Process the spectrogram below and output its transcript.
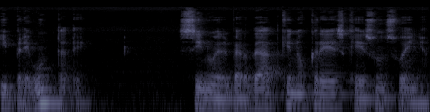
y pregúntate si no es verdad que no crees que es un sueño.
